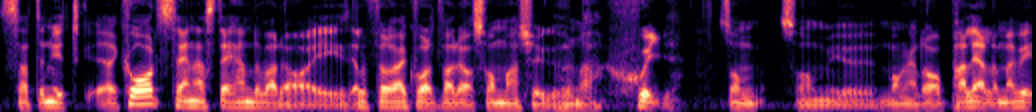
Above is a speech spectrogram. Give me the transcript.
satte nytt rekord. Senast det hände var då i, eller förra rekordet var då sommaren 2007 som, som ju många drar paralleller med i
